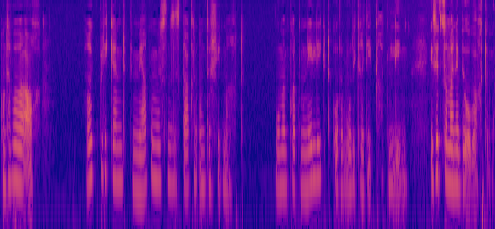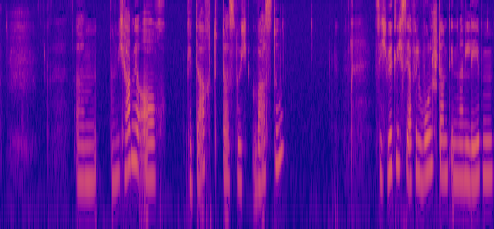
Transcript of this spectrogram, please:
und habe aber auch rückblickend bemerken müssen, dass es gar keinen Unterschied macht, wo mein Portemonnaie liegt oder wo die Kreditkarten liegen. Ist jetzt so meine Beobachtung. Ähm, und ich habe mir auch gedacht, dass durch was du sich wirklich sehr viel Wohlstand in mein Leben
